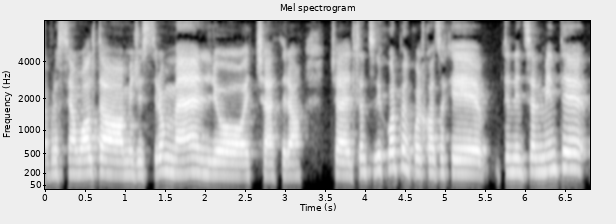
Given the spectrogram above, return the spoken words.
la prossima volta mi gestirò meglio, eccetera. Cioè, il senso di colpa è un qualcosa che tendenzialmente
